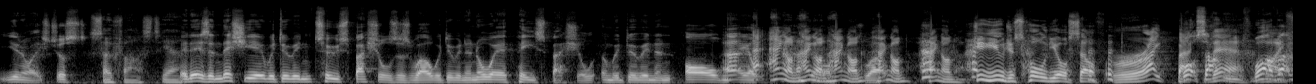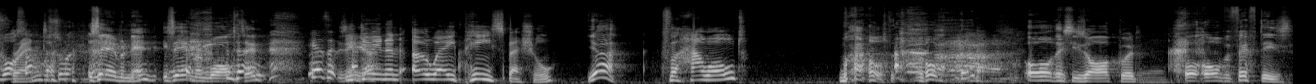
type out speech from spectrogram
you know, it's just. So fast, yeah. It is, and this year we're doing two specials as well. We're doing an OAP special, and we're doing an all-male. Uh, hang on, hang on, hang on, well. hang on, hang on. Do you just haul yourself right back What's there, happened? What my about, what's friend? happened? Is Eamonn in? Is Eamonn walked in? He has a, Is he You're Yeah. doing an OAP special Yeah. for how old? Well, oh, oh, this is awkward. O- over 50s.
